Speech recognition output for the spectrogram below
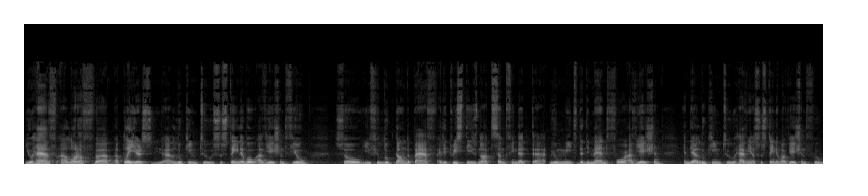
You have a lot of uh, players uh, looking to sustainable aviation fuel. So if you look down the path, electricity is not something that uh, will meet the demand for aviation and they are looking to having a sustainable aviation fuel.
